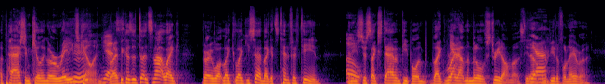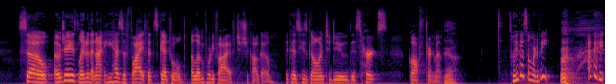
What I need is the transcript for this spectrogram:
a passion killing or a rage killing, Yes. right? Because it, it's not like very well like like you said like it's ten fifteen. And he's Oh. just like stabbing people and like right Yeah. out in the middle of the street almost, you know, Yeah. in a beautiful neighborhood. So OJ is later that night. He has a flight that's scheduled 11:45 to Chicago because he's going to do this Hertz golf tournament. Yeah. So he got somewhere to be. How could he?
